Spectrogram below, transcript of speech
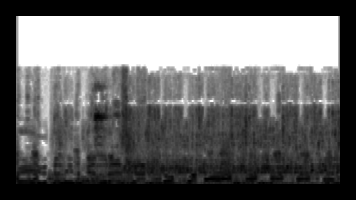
güey. Esa dentadura es- no mames.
